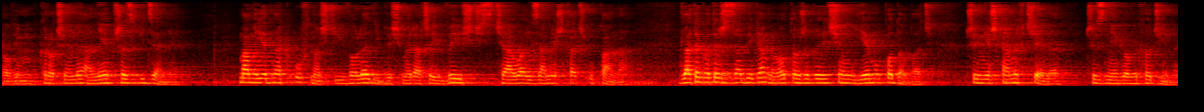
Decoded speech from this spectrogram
bowiem kroczymy, a nie przez widzenie. Mamy jednak ufność i wolelibyśmy raczej wyjść z ciała i zamieszkać u Pana. Dlatego też zabiegamy o to, żeby się Jemu podobać, czy mieszkamy w ciele, czy z Niego wychodzimy.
